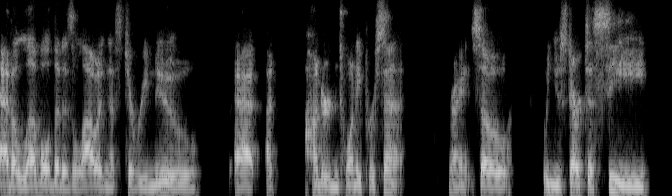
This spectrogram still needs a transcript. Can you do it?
at a level that is allowing us to renew at a 120%. Right. So when you start to see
